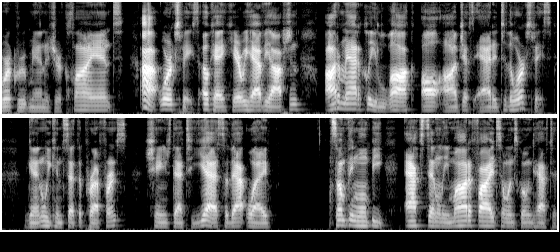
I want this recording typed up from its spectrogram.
Workgroup Manager Client. Ah, Workspace. Okay, here we have the option. Automatically lock all objects added to the workspace. Again, we can set the preference, change that to yes, so that way something won't be accidentally modified. Someone's going to have to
